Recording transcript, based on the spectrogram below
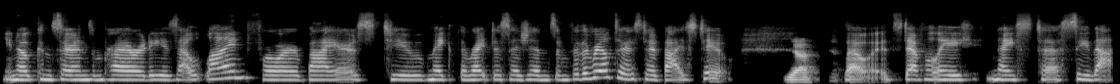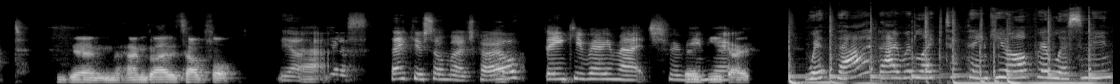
you know, concerns and priorities outlined for buyers to make the right decisions and for the realtors to advise too. Yeah. So it's definitely nice to see that. Yeah, I'm glad it's helpful. Yeah. Yes. Thank you so much, Kyle. Thank you very much for being here. With that, I would like to thank you all for listening.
